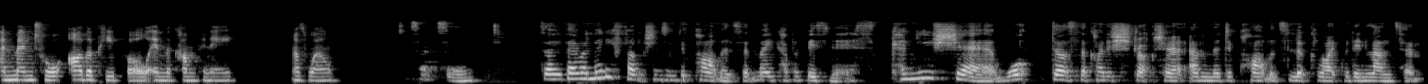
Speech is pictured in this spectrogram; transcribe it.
and mentor other people in the company as well. That's excellent. So there are many functions and departments that make up a business. Can you share what does the kind of structure and the departments look like within Lantum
